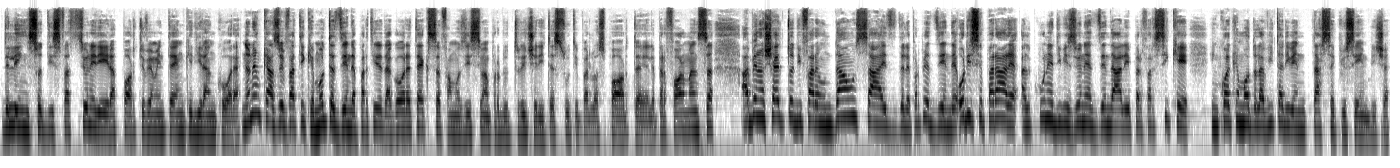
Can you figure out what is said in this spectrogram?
delle insoddisfazioni soddisfazione dei rapporti ovviamente anche di rancore. Non è un caso infatti che molte aziende a partire da Gore-Tex, famosissima produttrice di tessuti per lo sport e le performance, abbiano scelto di fare un downsize delle proprie aziende o di separare alcune divisioni aziendali per far sì che in qualche modo la vita diventasse più semplice.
